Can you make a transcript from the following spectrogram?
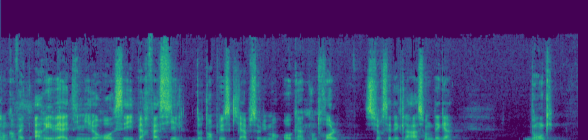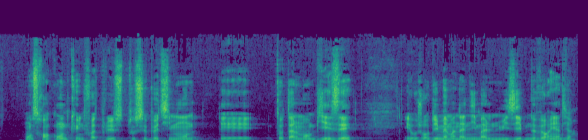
Donc en fait, arriver à 10 000 euros, c'est hyper facile, d'autant plus qu'il n'y a absolument aucun contrôle sur ces déclarations de dégâts. Donc, on se rend compte qu'une fois de plus, tout ce petit monde est totalement biaisé, et aujourd'hui, même un animal nuisible ne veut rien dire.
